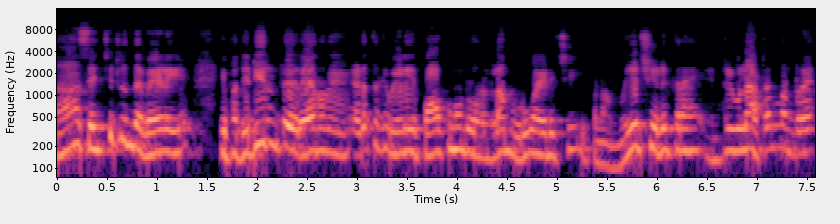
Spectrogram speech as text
நான் செஞ்சுட்டு இருந்த வேலையை இப்போ திடீர்னு வேறொரு இடத்துக்கு வேலையை பார்க்கணுன்ற ஒரு நிலம் உருவாயிடுச்சு. இப்போ நான் முயற்சி எடுக்கிறேன் இன்டர்வியூலாம் அட்டன் பண்ணுறேன்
